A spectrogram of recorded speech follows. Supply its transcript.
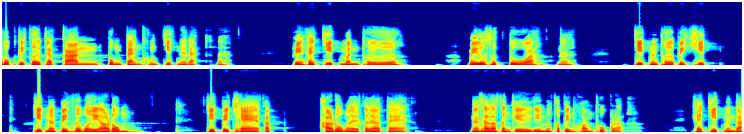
ทุกที่เกิดจากการปรุงแต่งของจิตนี่แหละนะเพียงแค่จิตมันเผลอไม่รู้สึกตัวนะจิตมันเผลอไปคิด จิตมันไปเสวยอารมณ์ จิตไปแช่กับอารมณ์อะไรก็แล้วแต่นะถ้าเราสังเกตดีๆมันก็เป็นความทุกข์ละแค่จิตมันไหล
